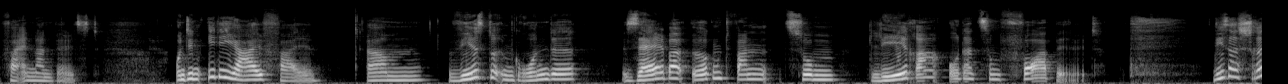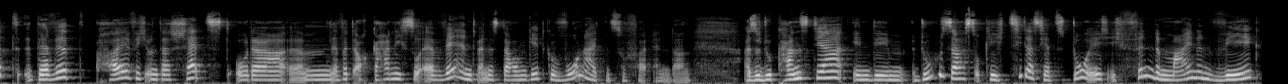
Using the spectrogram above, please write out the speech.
verändern willst. Und im Idealfall ähm, wirst du im Grunde selber irgendwann zum Lehrer oder zum Vorbild dieser Schritt, der wird häufig unterschätzt oder ähm, der wird auch gar nicht so erwähnt, wenn es darum geht, Gewohnheiten zu verändern. Also du kannst ja, indem du sagst, okay, ich ziehe das jetzt durch, ich finde meinen Weg,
